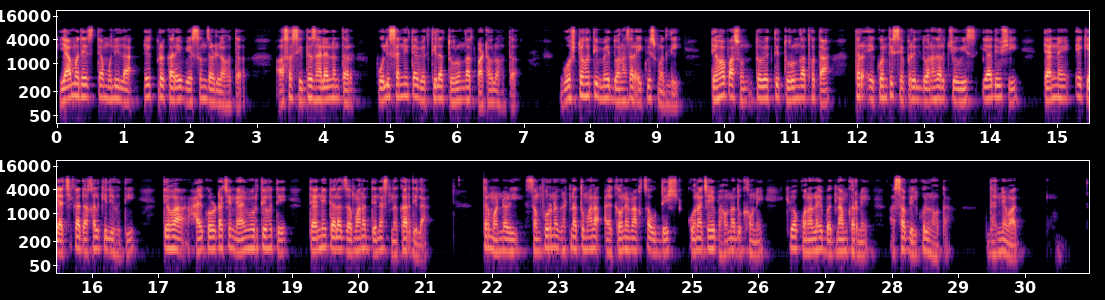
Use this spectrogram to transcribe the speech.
यामध्येच त्या मुलीला एक प्रकारे व्यसन जडलं होतं. असं सिद्ध झाल्यानंतर पोलिसांनी त्या व्यक्तीला तुरुंगात पाठवलं होतं. गोष्ट होती मे दोन हजार एकवीसमधली तेव्हापासून तो व्यक्ती तुरुंगात होता तर एकोणतीस एप्रिल दोन हजार चोवीस या दिवशी त्याने एक याचिका दाखल केली होती. तेव्हा हायकोर्टाचे न्यायमूर्ती होते त्यांनी त्याला जमानत देण्यास नकार दिला. तर मंडळी संपूर्ण घटना तुम्हाला ऐकवण्यामागचा उद्देश कोणाच्याही भावना दुखवणे किंवा कोणालाही बदनाम करणे असा बिलकुल नव्हता. धन्यवाद.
